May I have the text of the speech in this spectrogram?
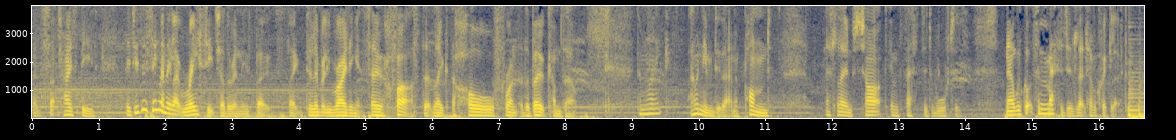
at such high speed. They do this thing where they like race each other in these boats, like deliberately riding it so fast that like the whole front of the boat comes out. I'm like, I wouldn't even do that in a pond, let alone shark infested waters. Now we've got some messages, let's have a quick look.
